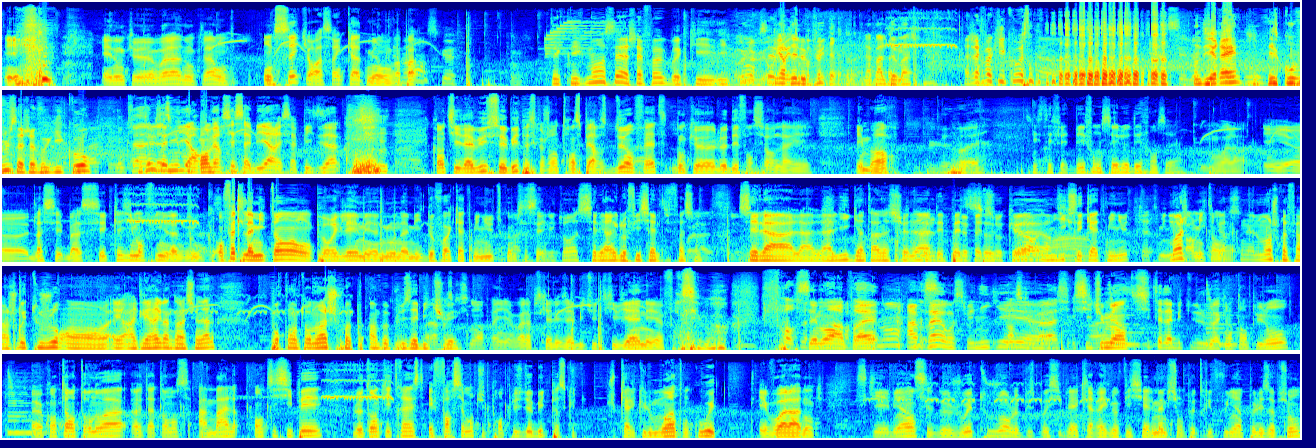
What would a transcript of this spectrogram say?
Et, et donc euh, voilà, donc là on, on sait qu'il y aura 5-4, mais on va pas. que Techniquement, c'est à chaque fois bah, qu'il il court. Regardez le but, la balle de match. À chaque fois qu'il court, ça- on dirait. Ils se convulsent à chaque fois qu'il court. Donc là, a renversé sa bière et sa pizza quand il, il a vu ce but, parce que j'en transperce deux en fait, donc euh, le défenseur là est, est mort. Ouais. Il s'est fait défoncer le défenseur. Voilà, et euh, là c'est bah, c'est quasiment fini. Là. Donc, en fait, la mi-temps on peut régler, mais nous on a mis deux fois 4 minutes, comme ça c'est. C'est les règles officielles de toute façon. Voilà, c'est- la, la, la Ligue internationale Des de pet pet soccer, me dit que c'est hein. 4 minutes. 4 minutes Moi, par mi-temps. ouais. Personnellement, je préfère jouer toujours en, avec les règles internationales pour qu'en tournoi je sois un peu plus Voilà, habitué. parce que sinon après, il y a- voilà, parce qu'il y a les habitudes qui viennent et euh, forcément, forcément après. Après, on se fait niquer. Parce que euh, voilà, si, si tu mets, un, si t'as l'habitude de jouer avec un temps plus long, euh, quand t'es en tournoi, euh, t'as tendance à mal anticiper le temps qui te reste et forcément tu te prends plus de buts parce que tu calcules moins ton coup et, et voilà. Donc, ce qui est bien, c'est de jouer toujours le plus possible avec les règles officielles, même si on peut trifouiller un peu les options.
